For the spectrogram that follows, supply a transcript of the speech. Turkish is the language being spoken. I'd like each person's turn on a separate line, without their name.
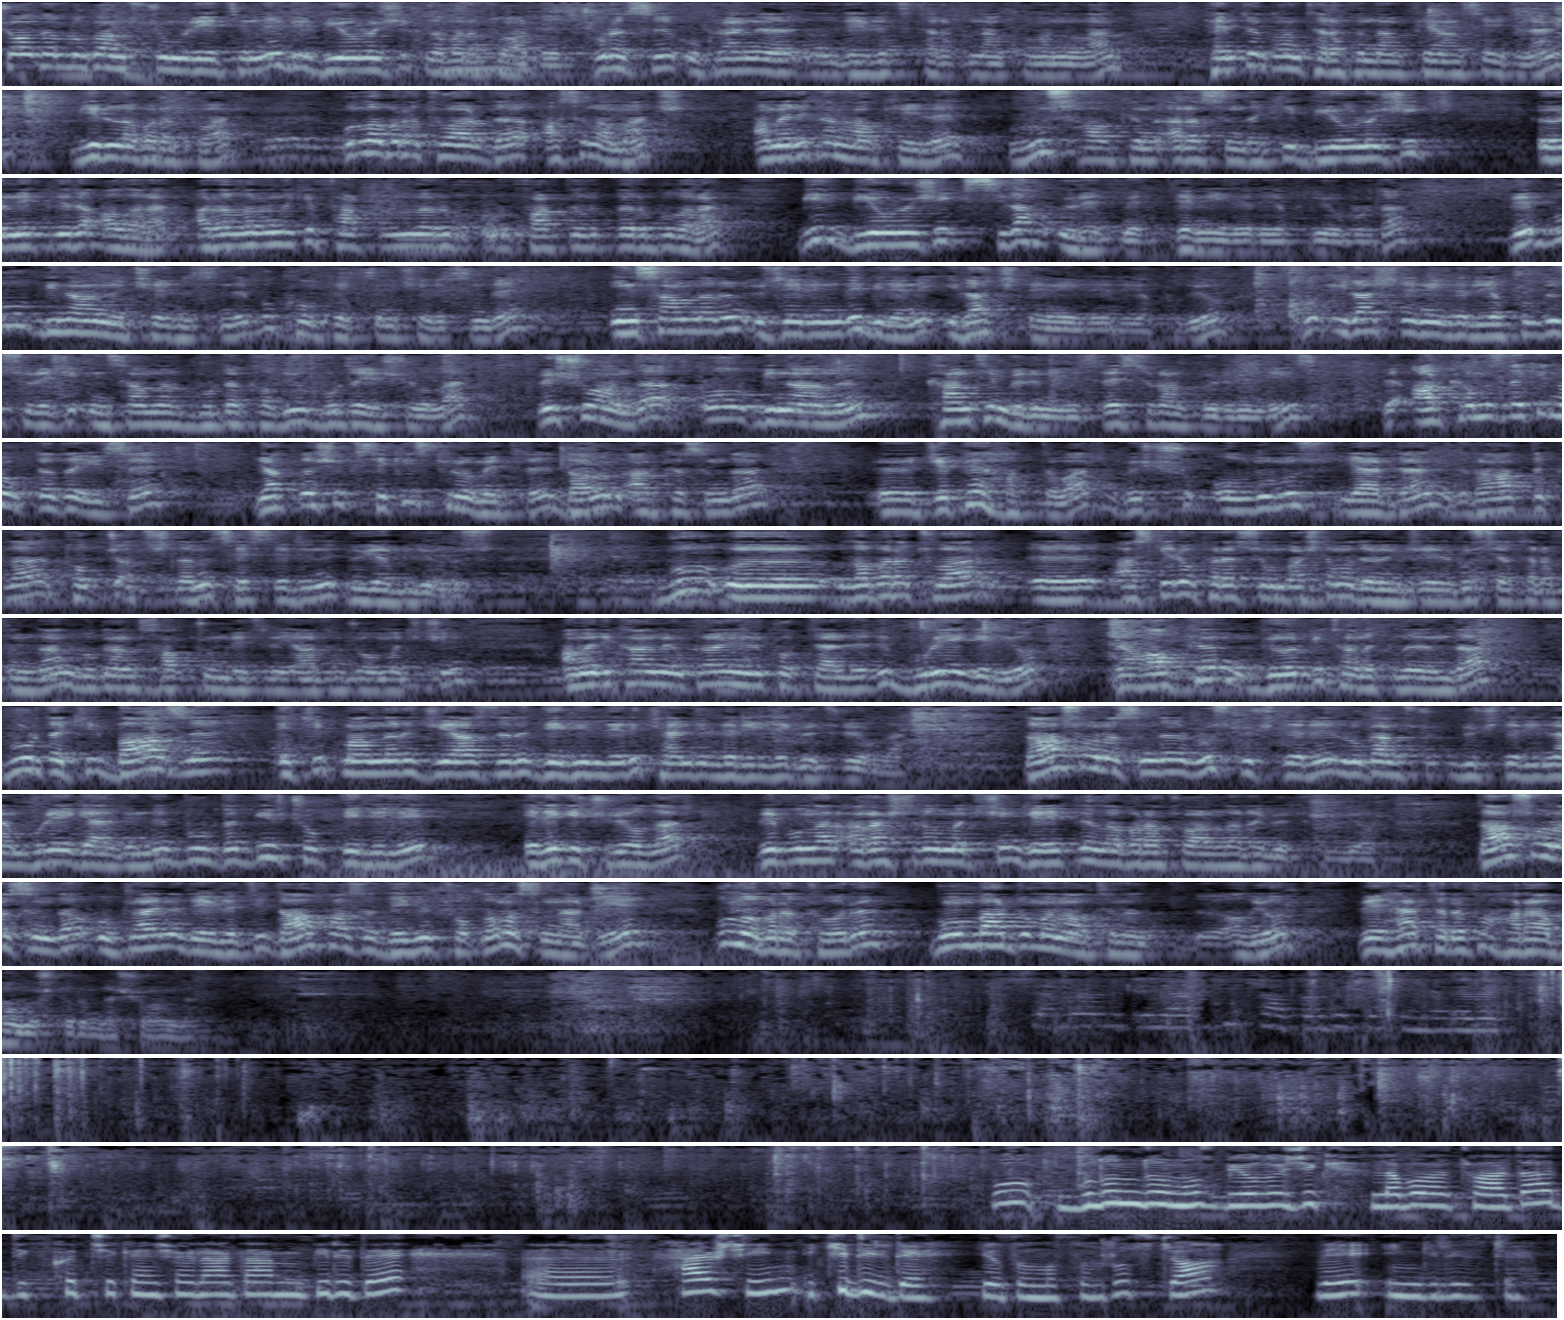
Şu anda Lugansk Cumhuriyeti'nde bir biyolojik laboratuvardayız. Burası Ukrayna devleti tarafından kullanılan, Pentagon tarafından finanse edilen bir laboratuvar. Bu laboratuvarda asıl amaç Amerikan halkı ile Rus halkının arasındaki biyolojik örnekleri alarak, aralarındaki farklılıkları, farklılıkları bularak bir biyolojik silah üretme deneyleri yapılıyor burada. Ve bu binanın içerisinde, bu kompleksin içerisinde insanların üzerinde bilene ilaç deneyleri yapılıyor. Bu ilaç deneyleri yapıldığı sürece insanlar burada kalıyor, burada yaşıyorlar. Ve şu anda o binanın kantin bölümündeyiz, restoran bölümündeyiz. Ve arkamızdaki noktada ise yaklaşık 8 kilometre dağın arkasında e, cephe hattı var ve şu olduğumuz yerden rahatlıkla topçu atışlarının seslerini duyabiliyoruz. Bu e, laboratuvar e, askeri operasyon başlamadan önce Rusya tarafından Lugansk Halk Cumhuriyeti'ne yardımcı olmak için Amerikan ve Ukrayna helikopterleri buraya geliyor ve halkın görgü tanıklığında buradaki bazı ekipmanları, cihazları, delilleri kendileriyle götürüyorlar. Daha sonrasında Rus güçleri, Lugansk güçleriyle buraya geldiğinde burada birçok delili ele geçiriyorlar ve bunlar araştırılmak için gerekli laboratuvarlara götürülüyor. Daha sonrasında Ukrayna devleti daha fazla delil toplamasınlar diye bu laboratuvarı bombardıman altına e, alıyor ve her tarafı harap olmuş durumda şu anda.
Evet. Bu bulunduğumuz biyolojik laboratuvarda dikkat çeken şeylerden biri de e, her şeyin iki dilde yazılması Rusça ve İngilizce.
